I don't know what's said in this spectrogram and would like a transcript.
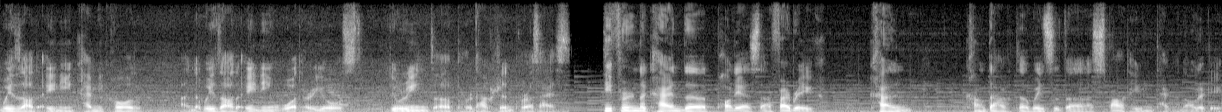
without any chemical and without any water use during the production process. Different kind of polyester fabric can conduct with the sputtering technology.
